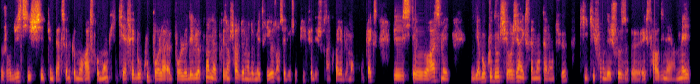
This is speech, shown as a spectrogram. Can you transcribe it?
aujourd'hui, si je cite une personne comme Horace Roman qui, qui, a fait beaucoup pour la pour le développement de la prise en charge de l'endométriose en célioscopie, fait des choses incroyablement complexes. J'ai cité Horace, mais il y a beaucoup d'autres chirurgiens extrêmement talentueux qui, font des choses euh, extraordinaires. Mais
